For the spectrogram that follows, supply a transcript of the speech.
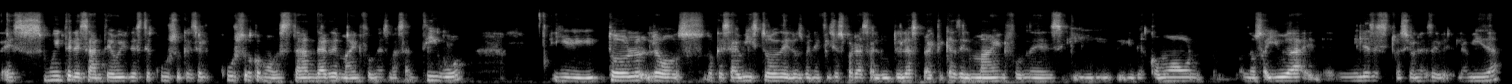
es muy interesante oír de este curso, que es el curso como estándar de mindfulness más antiguo y todo los, lo que se ha visto de los beneficios para la salud de las prácticas del mindfulness y, de cómo nos ayuda en, miles de situaciones de la vida,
